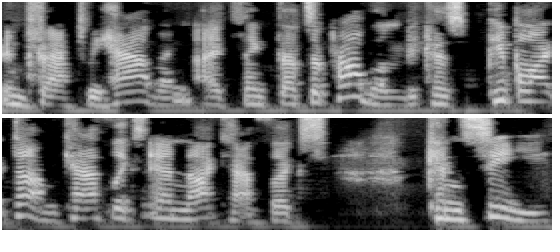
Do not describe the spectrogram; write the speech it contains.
in fact we haven't, I think that's a problem because people aren't dumb. Catholics and not Catholics can see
